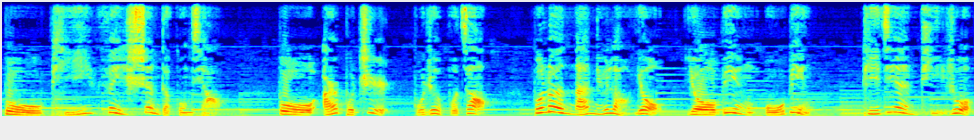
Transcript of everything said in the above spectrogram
补脾肺肾的功效，补而不滞，不热不燥，不论男女老幼，有病无病，体健体弱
